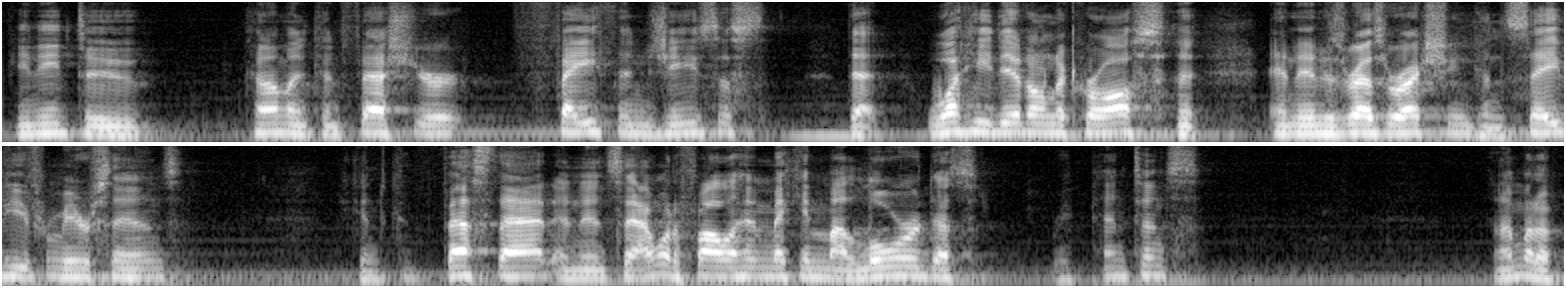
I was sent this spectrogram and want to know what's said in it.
If you need to come and confess your faith in Jesus, that what he did on the cross and in his resurrection can save you from your sins, you can confess that and then say, I want to follow him, make him my Lord. That's repentance. And I'm going to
